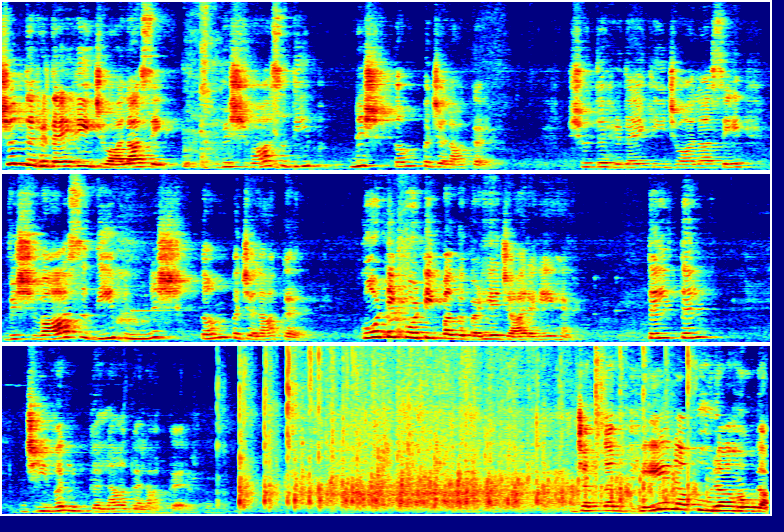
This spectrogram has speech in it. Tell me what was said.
शुद्ध हृदय की ज्वाला से विश्वास दीप निष्कंप जलाकर, शुद्ध हृदय की ज्वाला से विश्वास दीप निष्कंप जलाकर कोटि कोटि पग बढ़े जा रहे हैं। तिल तिल, जीवन गला गला कर जब तक ध्येय न पूरा होगा,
